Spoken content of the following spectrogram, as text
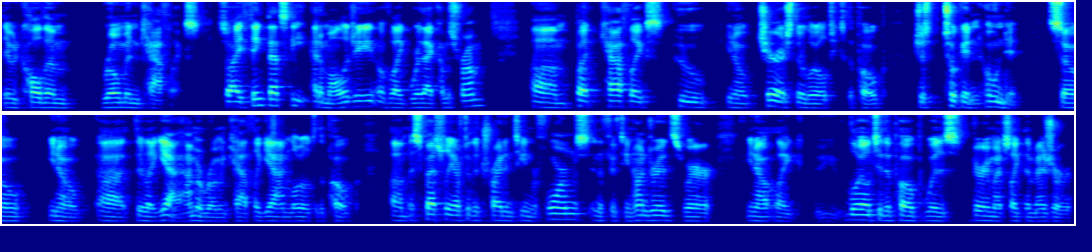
they would call them Roman Catholics. So I think that's the etymology of like where that comes from. Um, but Catholics who you know cherish their loyalty to the Pope just took it and owned it. So you know uh, they're like, yeah, I'm a Roman Catholic. Yeah, I'm loyal to the Pope. Um, especially after the Tridentine reforms in the 1500s, where you know like loyalty to the Pope was very much like the measure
